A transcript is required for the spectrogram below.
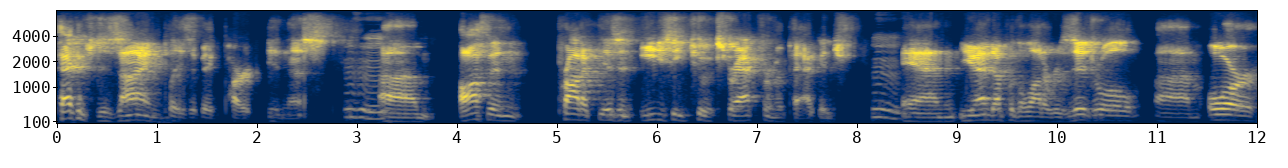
package design plays a big part in this. Mm-hmm. Um, often product isn't easy to extract from a package mm. and you end up with a lot of residual um, or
